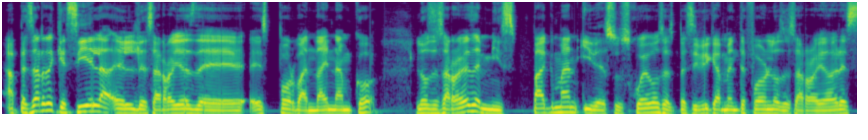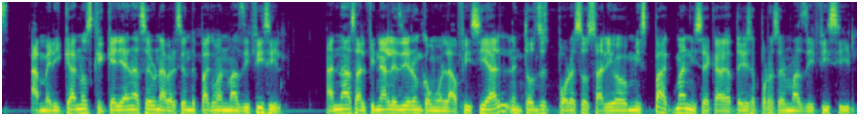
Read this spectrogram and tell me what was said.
a pesar de que sí el, el desarrollo es, de, es por Bandai Namco, los desarrollos de Miss Pac-Man y de sus juegos específicamente fueron los desarrolladores americanos que querían hacer una versión de Pac-Man más difícil. Nada, al final les dieron como la oficial, entonces por eso salió Miss Pac-Man y se caracteriza por ser más difícil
